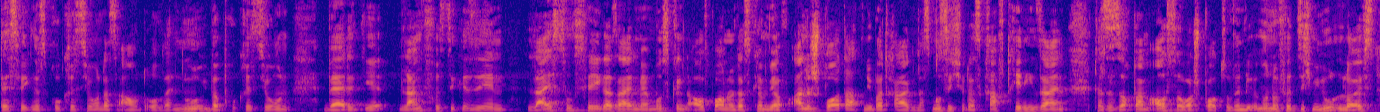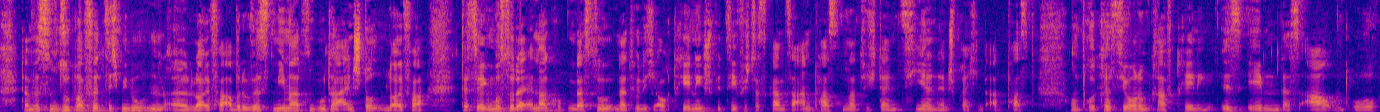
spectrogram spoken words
Deswegen ist Progression das A und O, weil nur über Progression werdet ihr langfristig gesehen leistungsfähiger sein, mehr Muskeln aufbauen und das können wir auf alle Sportarten übertragen. Das muss nicht nur das Krafttraining sein, das ist auch beim Ausdauersport so. Wenn du immer nur 40 Minuten läufst, dann wirst du ein super 40 Minuten äh, Läufer, aber du wirst niemals ein guter 1 Stunden Läufer. Deswegen musst du da immer gucken, dass du natürlich auch trainingsspezifisch das Ganze anpasst und natürlich deinen Zielen entsprechend anpasst. Und Progression im Krafttraining ist eben das A und O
